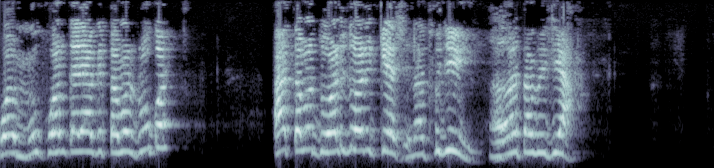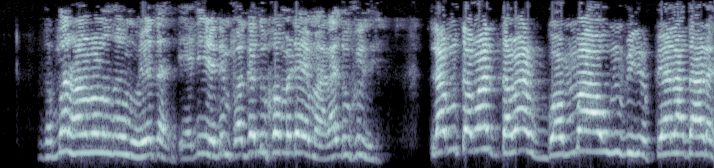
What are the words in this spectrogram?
હું ફોન કર્યા કે તમે રોકો? આ તમે દોડી દોડી કે છે. નથુજી હવે તમે જ્યાં. જબર હાલવાનું તો હું એની એની પગે દુખો મળે મારા દુખી છે. એટલે હું તમારે તમારા ગામમાં આવું હું બીજું પેલા દાડે.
